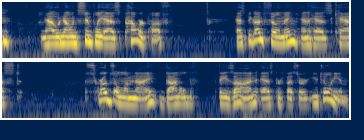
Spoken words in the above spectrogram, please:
now known simply as Powerpuff, has begun filming and has cast Scrubs alumni Donald Faison as Professor Utonium.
